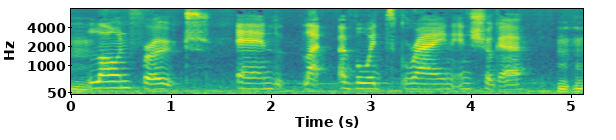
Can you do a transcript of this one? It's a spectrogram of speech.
mm. low in fruit, and like avoids grain and sugar mm-hmm.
